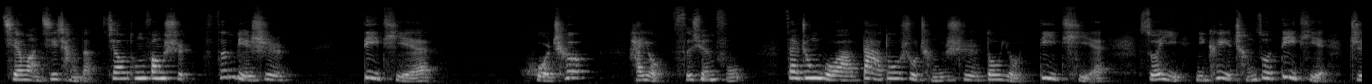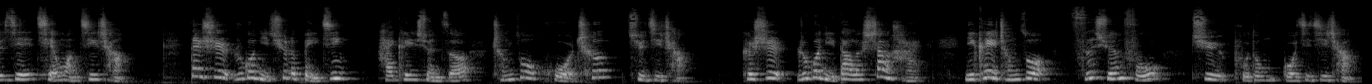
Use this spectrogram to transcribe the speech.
前往机场的交通方式分别是地铁、火车，还有磁悬浮。在中国啊，大多数城市都有地铁，所以你可以乘坐地铁直接前往机场。但是如果你去了北京，还可以选择乘坐火车去机场。可是如果你到了上海，你可以乘坐磁悬浮去浦东国际机场。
